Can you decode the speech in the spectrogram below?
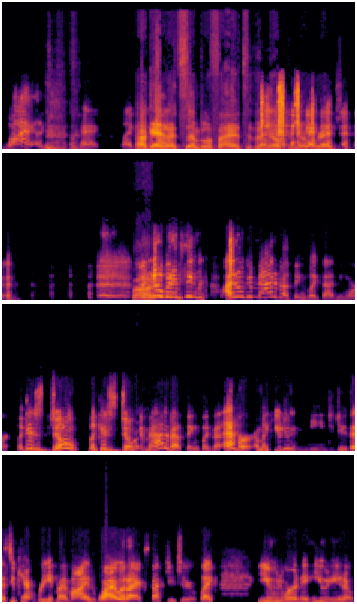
why like okay. Like Okay, not... let's simplify it to the milk in the fridge. But, but, no, but I'm saying like I don't get mad about things like that anymore. Like I just don't. Like I just don't get mad about things like that ever. I'm like, you didn't mean to do this. You can't read my mind. Why would I expect you to? Like you weren't you you know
